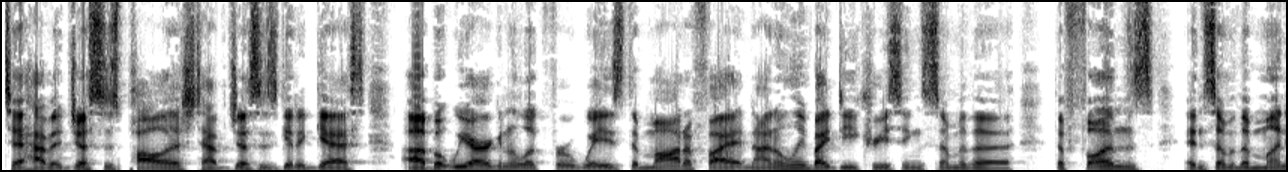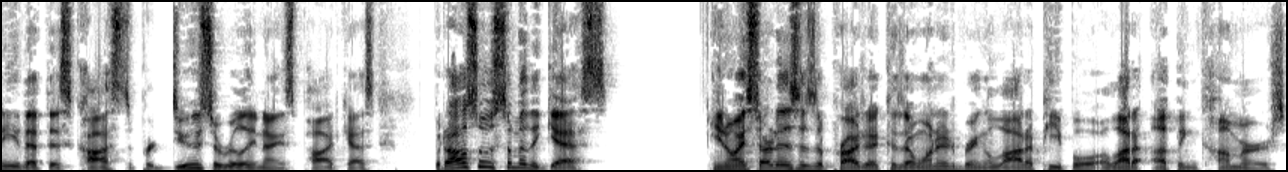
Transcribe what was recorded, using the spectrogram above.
to have it just as polished, have just as good a guest, uh, but we are going to look for ways to modify it, not only by decreasing some of the the funds and some of the money that this costs to produce a really nice podcast, but also some of the guests you know, I started this as a project because I wanted to bring a lot of people, a lot of up and comers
